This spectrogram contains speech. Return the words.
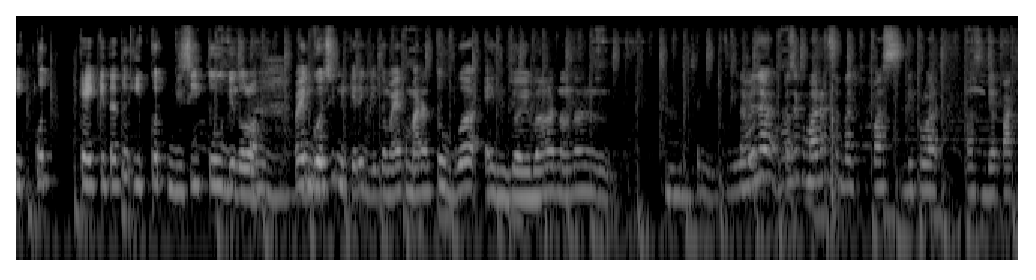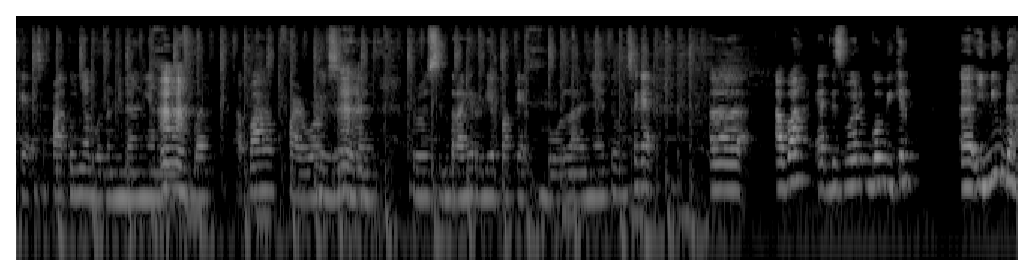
ikut kayak kita tuh ikut di situ gitu loh Hmm. Makanya gue sih mikirnya gitu makanya kemarin tuh gue enjoy banget nonton Hmm. Tapi tuh maksudnya kemarin sempet pas dikeluar pas dia pakai sepatunya buat yang Ah, ah. buat apa fireworks Hmm, gitu ah, kan. Terus yang terakhir dia pakai bolanya itu. Maksudnya kayak eh, apa at this moment gue mikir eh, ini udah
